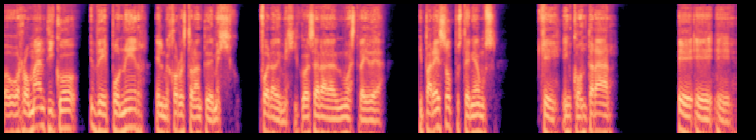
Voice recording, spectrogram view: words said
romántico de poner el mejor restaurante de México, fuera de México. Esa era nuestra idea. Y para eso, pues teníamos que encontrar eh, eh,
